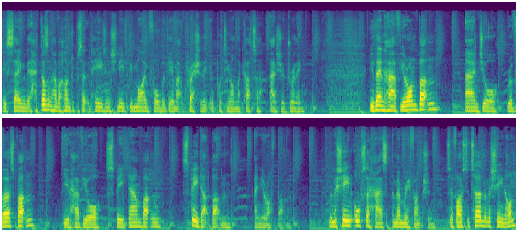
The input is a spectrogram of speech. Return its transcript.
it's saying that it doesn't have 100% adhesion so you need to be mindful with the amount of pressure that you're putting on the cutter as you're drilling. You then have your on button and your reverse button. You have your speed down button, speed up button and your off button. The machine also has a memory function. So if I was to turn the machine on,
